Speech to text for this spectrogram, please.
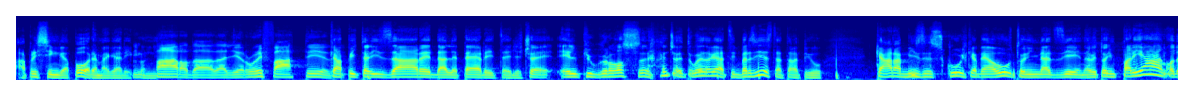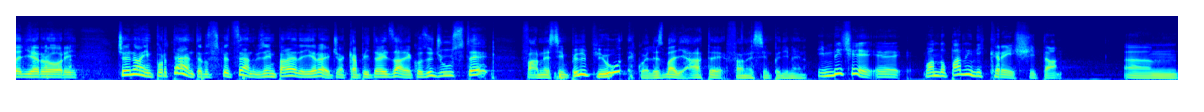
apri Singapore magari. Impara da, dagli errori fatti. Capitalizzare dalle perdite, cioè è il più grosso. Cioè, guarda, ragazzi, il Brasile è stata la più cara business school che abbiamo avuto in azienda. Ho detto impariamo dagli errori. Cioè no, è importante, non sto scherzando, bisogna imparare dagli errori, cioè capitalizzare le cose giuste farne sempre di più e quelle sbagliate farne sempre di meno. Invece, eh, quando parli di crescita, um,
